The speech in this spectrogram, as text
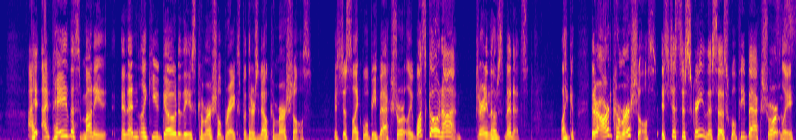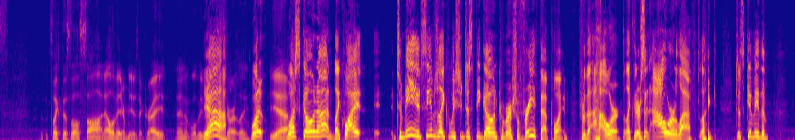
I, I pay this money and then like you go to these commercial breaks, but there's no commercials. It's just like we'll be back shortly. What's going on during those minutes? Like there aren't commercials. It's just a screen that says we'll be back shortly. It's, it's like this little song, elevator music, right? And we'll be back yeah. shortly. What? Yeah. What's going on? Like why? To me, it seems like we should just be going commercial free at that point for the hour. Like there's an hour left. Like just give me the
